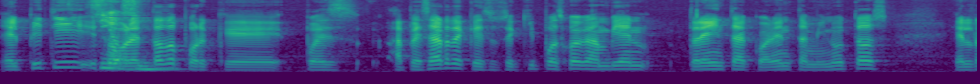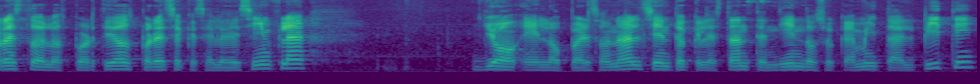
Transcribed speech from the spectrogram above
El Piti, sobre todo porque, pues, a pesar de que sus equipos juegan bien 30, 40 minutos, el resto de los partidos parece que se le desinfla yo en lo personal siento que le están tendiendo su camita al Piti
